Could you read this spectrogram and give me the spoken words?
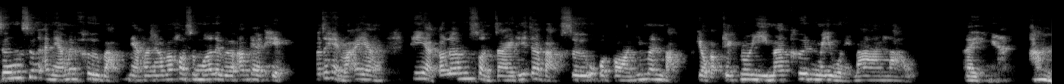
ซึ่งซึ่งอันเนี้ยมันคือแบบเนี่ยเขาใช้คำว่า consumer level up data tech ก็จะเห็นว่าไอ้อย่างพี่อยากก็เริ่มสนใจที่จะแบบซื้ออุปกรณ์ที่มันแบบเกี่ยวกับเทคโนโลยีมากขึ้นมาอยู่ในบ้านเราอะไรอย่างเงี้ยอืม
